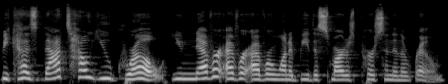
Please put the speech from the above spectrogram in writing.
because that's how you grow. You never, ever, ever want to be the smartest person in the room.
